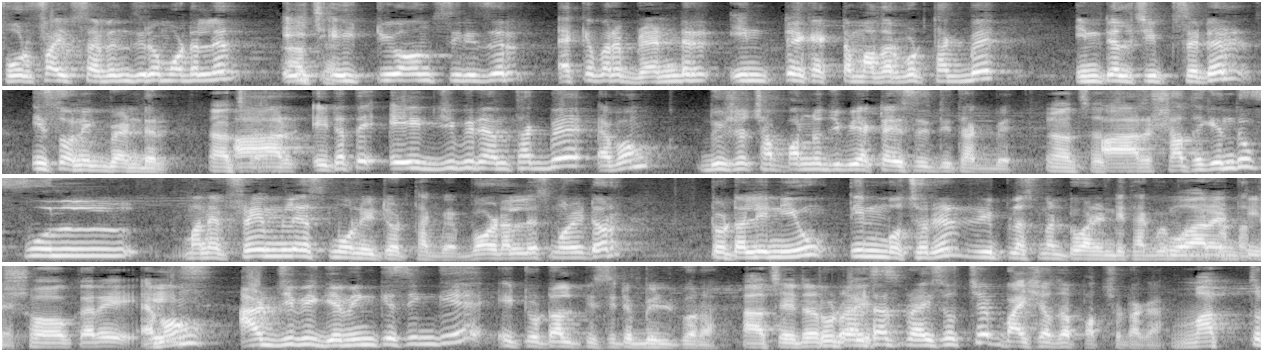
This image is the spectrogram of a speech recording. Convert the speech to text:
ফোর ফাইভ সেভেন জিরো মডেলের এইচ আচ্ছা। এইটটি ওয়ান সিরিজের একেবারে ব্র্যান্ডের ইনটেক একটা মাদারবোর্ড থাকবে ইন্টেল চিপসেটের ইসনিক ব্র্যান্ডের আচ্ছা। আর এটাতে এইট জিবি র্যাম থাকবে এবং দুইশো ছাপ্পান্ন জিবি একটা এসএসডি থাকবে আচ্ছা, আচ্ছা। আর সাথে কিন্তু ফুল মানে ফ্রেমলেস মনিটর থাকবে বর্ডারলেস মনিটর টোটালি নিউ তিন বছরের রিপ্লেসমেন্ট ওয়ারেন্টি থাকবে ওয়ারেন্টি সহকারে এবং আট জিবি গেমিং কেসিং দিয়ে এই টোটাল পিসিটা বিল্ড করা। আচ্ছা, এটার টোটালটার প্রাইস হচ্ছে বাইশ হাজার পাঁচশো টাকা। মাত্র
